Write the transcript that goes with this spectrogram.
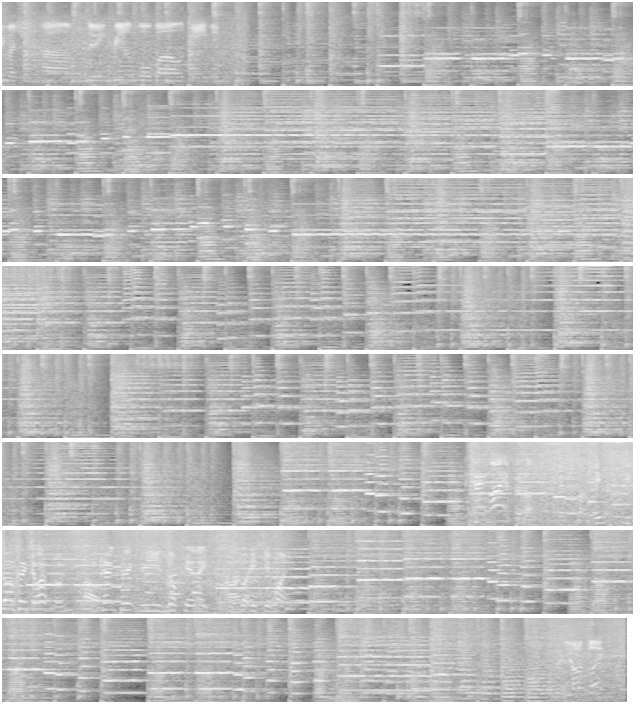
pretty much um, doing real mobile gaming. you can't connect your iPhone, oh. you can't connect the Nokia N8 it's got HDMI. You want to play?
